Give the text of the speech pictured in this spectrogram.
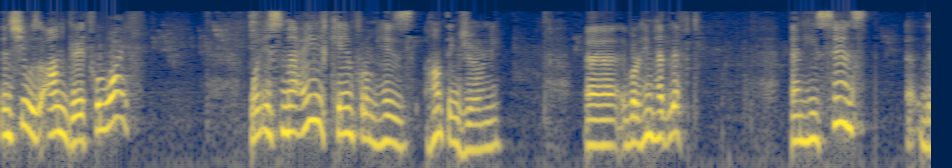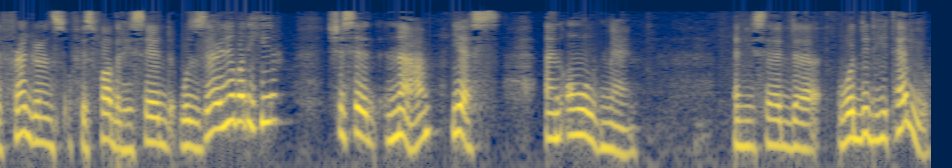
And she was ungrateful wife. When Ismail came from his hunting journey, uh, Ibrahim had left. And he sensed uh, the fragrance of his father. He said, was there anybody here? She said, Naam, yes, an old man. And he said, uh, what did he tell you?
